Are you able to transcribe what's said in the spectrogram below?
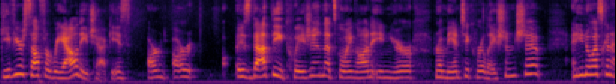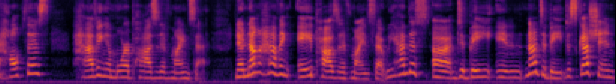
Give yourself a reality check. Is are are is that the equation that's going on in your romantic relationship? And you know what's going to help this? Having a more positive mindset. Now, not having a positive mindset, we had this uh, debate in, not debate, discussion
